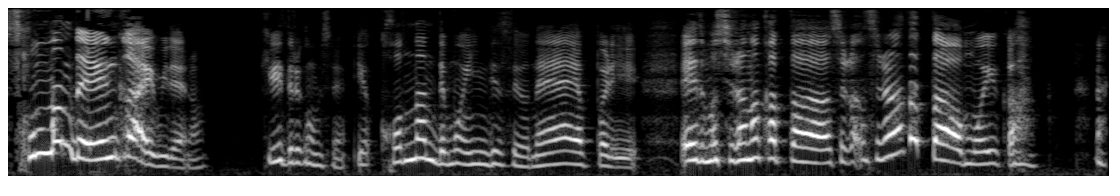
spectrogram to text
そんなんでええんかいみたいな。切れてるかもしれん。いや、こんなんでもいいんですよね、やっぱり。えーでも知らなかった。知ら、知らなかった。もういいか。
